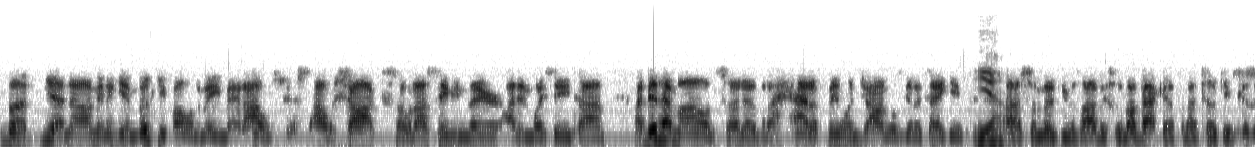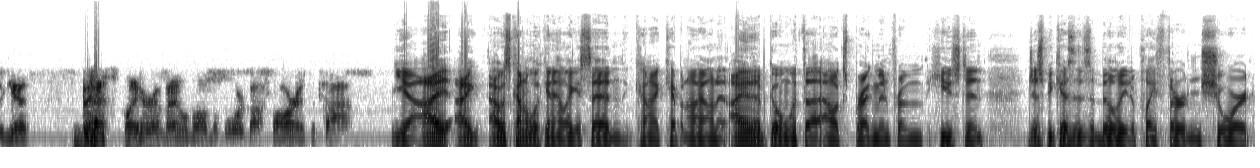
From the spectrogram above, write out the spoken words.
but yeah, no, I mean, again, Mookie falling to me, man, I was just, I was shocked. So when I seen him there, I didn't waste any time. I did have my eye on Soto, but I had a feeling John was going to take him. Yeah. Uh, so Mookie was obviously my backup, and I took him because again, best player available on the board by far at the time. Yeah, I, I, I was kind of looking at, like I said, and kind of kept an eye on it. I ended up going with uh, Alex Bregman from Houston just because his ability to play third and short.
